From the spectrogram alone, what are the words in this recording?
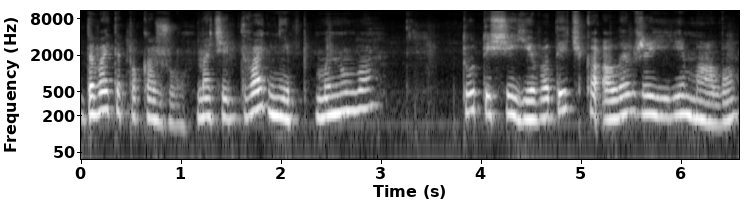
Давайте покажу. Значить, два дні минуло. Тут іще є водичка, але вже її мало.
